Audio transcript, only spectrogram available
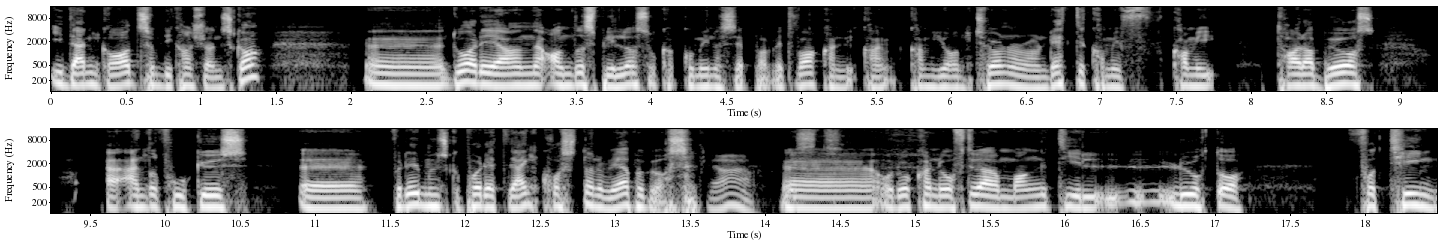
i den grad som de kanskje ønsker, eh, da er det gjerne andre spillere som kan komme inn og se på vet du hva, kan, kan, kan vi gjøre en turnaround dette, kan vi, kan vi ta det av børs, eh, endre fokus. Uh, for det må huske på, det, det er en kostnad å være på børs. Ja, uh, og da kan det ofte være mange tid lurt å få ting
